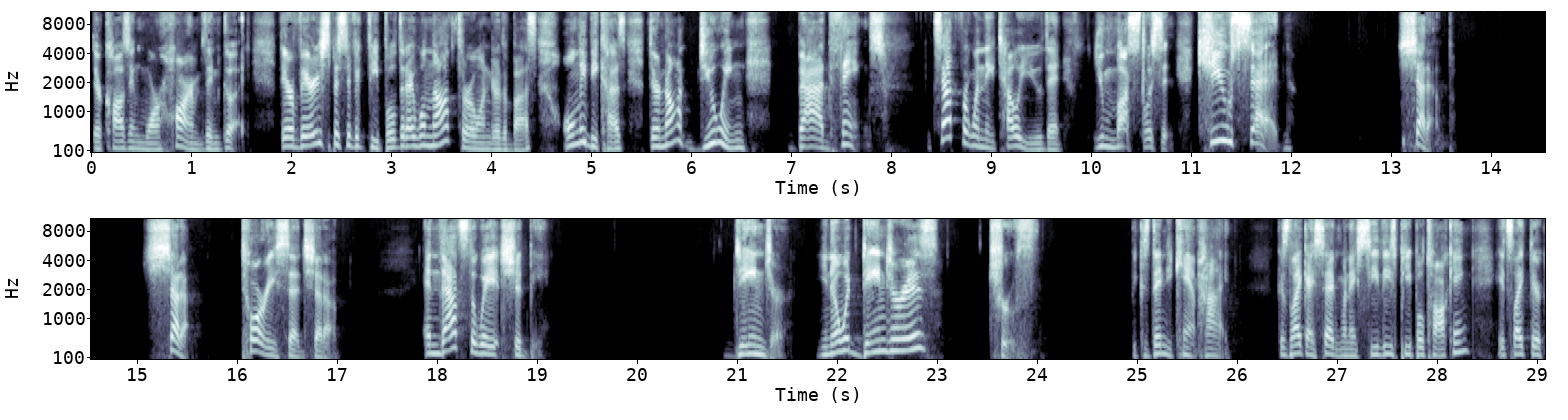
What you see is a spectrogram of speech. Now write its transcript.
they're causing more harm than good. There are very specific people that I will not throw under the bus only because they're not doing bad things, except for when they tell you that you must listen. Q said, shut up. Shut up. Tori said, shut up. And that's the way it should be. Danger. You know what danger is? Truth. Because then you can't hide. Because, like I said, when I see these people talking, it's like they're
